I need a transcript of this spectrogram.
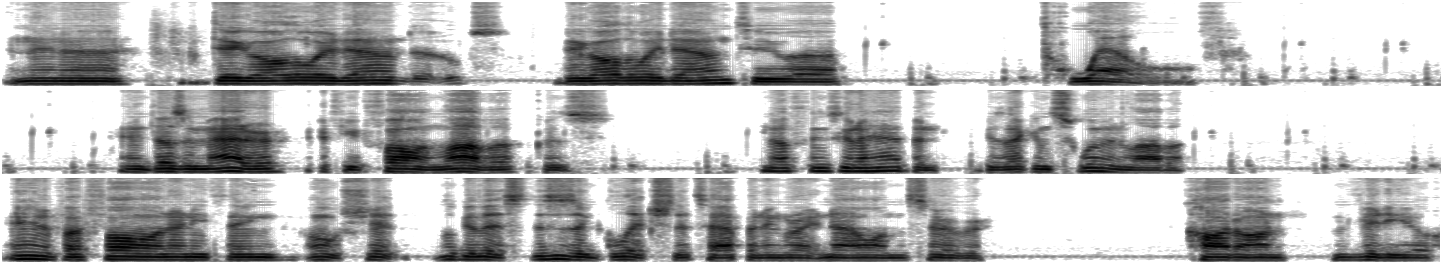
and then uh, dig all the way down to, oops, dig all the way down to uh, 12. And it doesn't matter if you fall in lava, because nothing's going to happen, because I can swim in lava. And if I fall on anything, oh shit, look at this. This is a glitch that's happening right now on the server. Caught on video.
